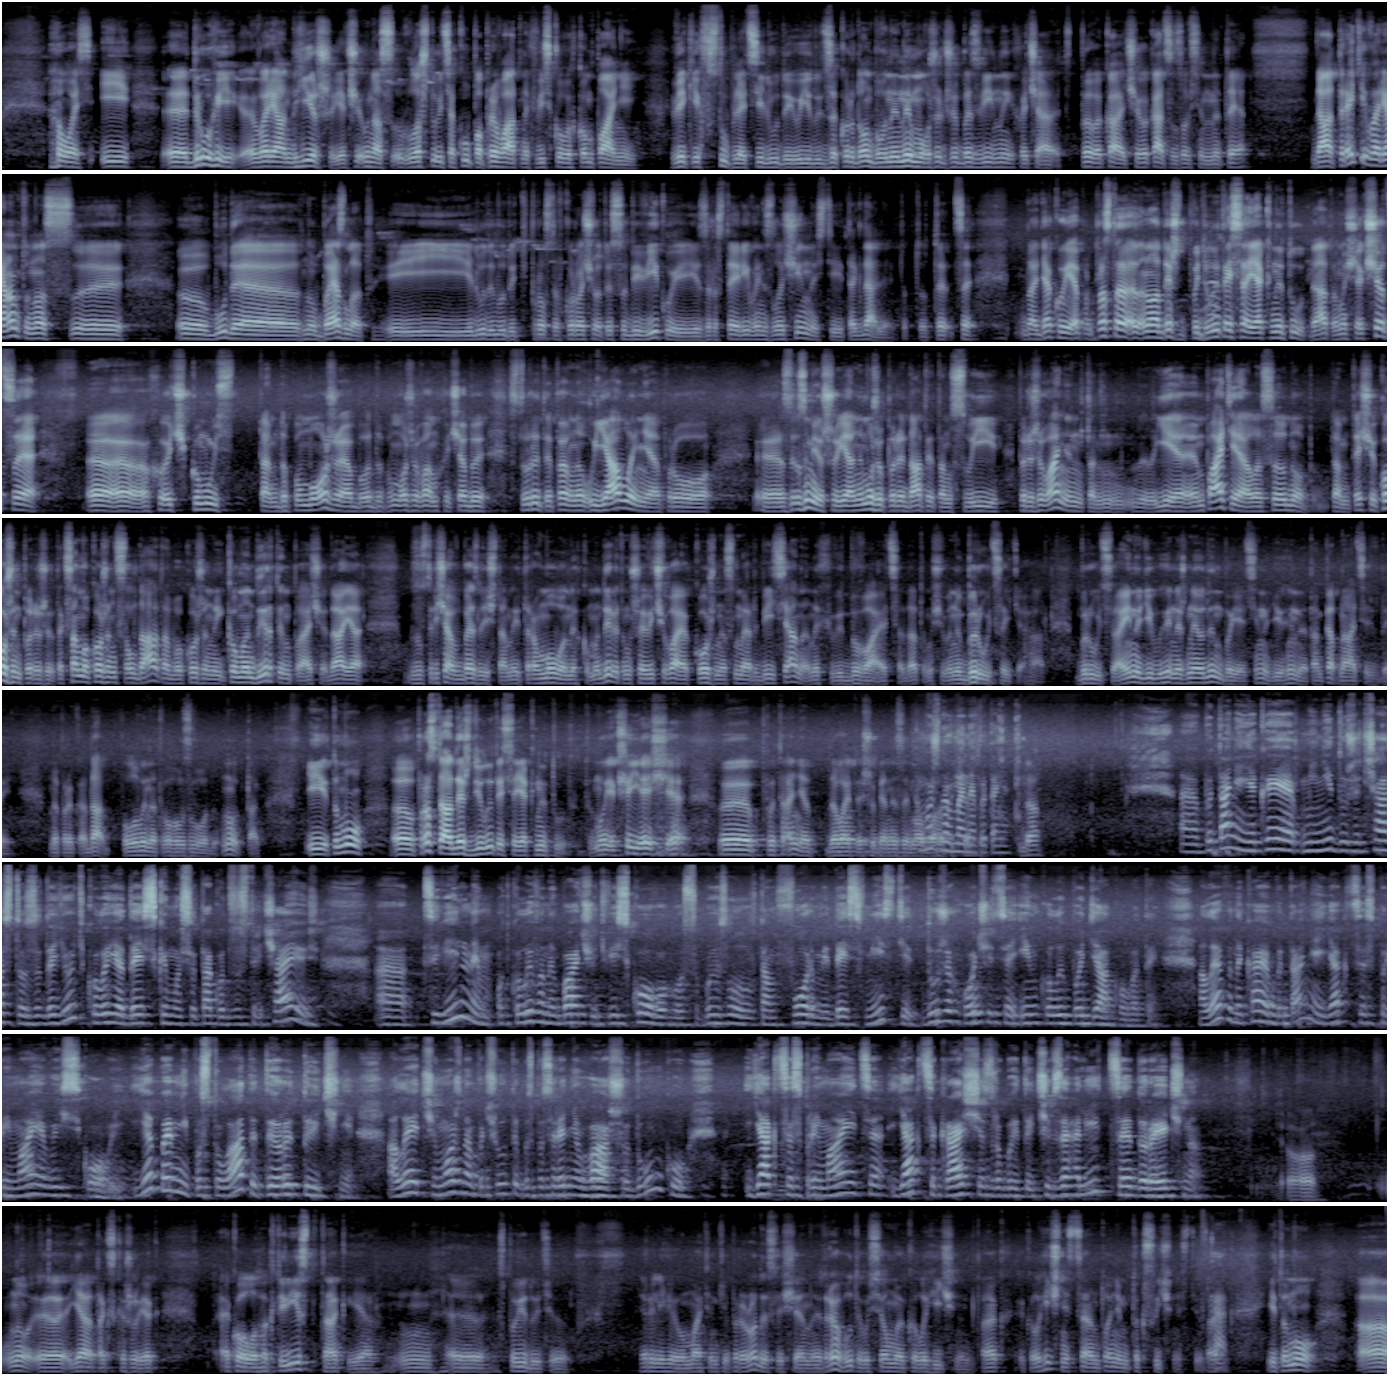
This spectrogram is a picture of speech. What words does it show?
Ось і е, другий варіант гірший, якщо у нас влаштується купа приватних військових компаній, в яких вступлять ці люди і уїдуть за кордон, бо вони не можуть вже без війни. Хоча ПВК ЧВК це зовсім не те. Да, третій варіант у нас е, е, буде ну, безлад, і люди будуть просто вкорочувати собі віку, і зросте рівень злочинності і так далі. Тобто, це да, дякую. Я просто ну, а де ж поділитися як не тут. Да? Тому що якщо це е, хоч комусь там допоможе, або допоможе вам хоча б створити певне уявлення про. Е, Зрозумів, що я не можу передати там свої переживання. ну, Там є емпатія, але все одно там те, що кожен пережив. Так само кожен солдат або кожен командир, тим паче. Да, я зустрічав безліч там і травмованих командирів, тому що я відчуваю, кожна смерть бійця на них відбивається, да, тому що вони беруть цей тягар, беруть це. А іноді гине ж не один боєць, іноді гине там 15 в день, наприклад, да, половина твого взводу. Ну так. І тому е, просто а де ж ділитися, як не тут. Тому, якщо є ще е, питання, давайте, щоб я не займав. Можна багато в мене часу. питання? Да. Е, Питання, яке мені дуже часто задають, коли я десь з кимось отак от зустрічаюсь. Е, Цивільним, от коли вони бачать військового, особливо там формі десь в місті, дуже хочеться інколи подякувати. Але виникає питання, як це сприймає військовий. Є певні постулати теоретичні, але чи можна почути безпосередньо вашу думку, як це сприймається, як це краще зробити, чи взагалі це доречно? А, Ну, е, я так скажу, як еколог-активіст, так, я е, сповідую цю релігію матінки природи священної, треба бути в усьому екологічним. Так? Екологічність це антонім токсичності. Так? Так. І тому,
